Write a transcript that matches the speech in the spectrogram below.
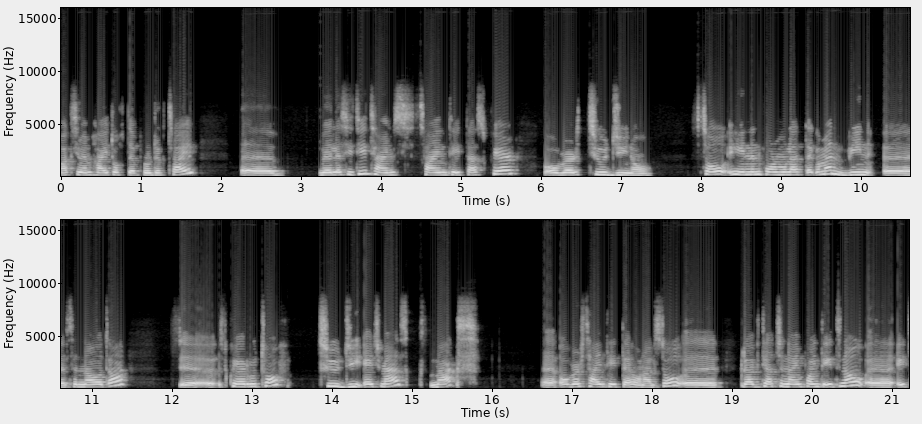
ማክሲመም ሃይት ኦፍ ደ ፕሮጀክታይል velocity times sine theta square over two g ነው። so ይሄንን ፎርሙላ ተጠቅመን v ን ስናወጣ square root of two g h max over sine theta ይሆናል። so gravity ያችን nine point eight ነው። h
